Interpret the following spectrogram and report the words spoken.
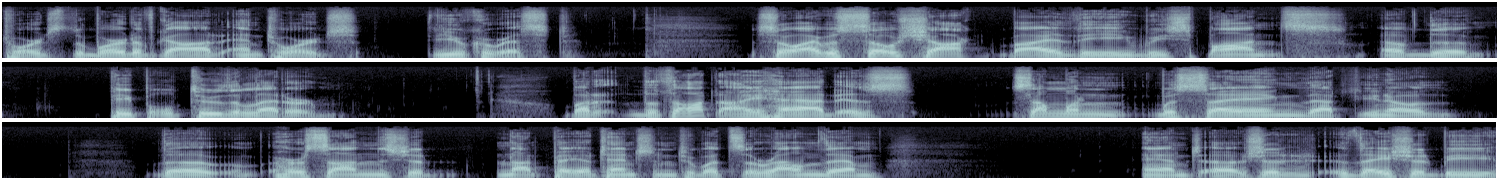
towards the Word of God, and towards the Eucharist. So I was so shocked by the response of the people to the letter. But the thought I had is someone was saying that, you know, the her sons should not pay attention to what's around them and uh, should they should be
